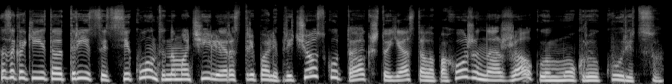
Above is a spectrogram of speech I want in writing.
За какие-то 30 секунд намочили и растрепали прическу так, что я стала похожа на жалкую мокрую курицу.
